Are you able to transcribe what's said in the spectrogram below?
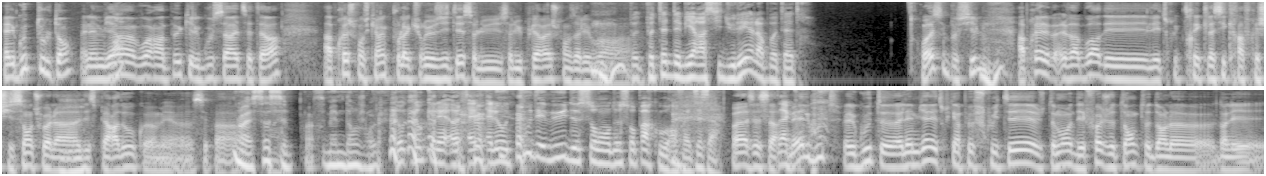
Elle goûte tout le temps. Elle aime bien voir un peu quel goût ça a, etc. Après, je pense qu'un que pour la curiosité, ça lui, ça lui plairait, je pense d'aller voir. Mhm. Pe- Peut-être des bières acidulées alors peut-être? Ouais, c'est possible. Mhm. Après, elle, elle va boire des les trucs très classiques, rafraîchissants, tu vois, la Mhm. desperado, quoi. Mais euh, c'est pas. Ouais, ça, c'est ouais. c'est même dangereux. Donc, donc elle, est, elle, elle est au tout début de son de son parcours en fait, c'est ça? Voilà, c'est ça. Mais elle goûte, elle goûte, euh, elle aime bien les trucs un peu fruités. Justement, des fois, je tente dans le dans les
